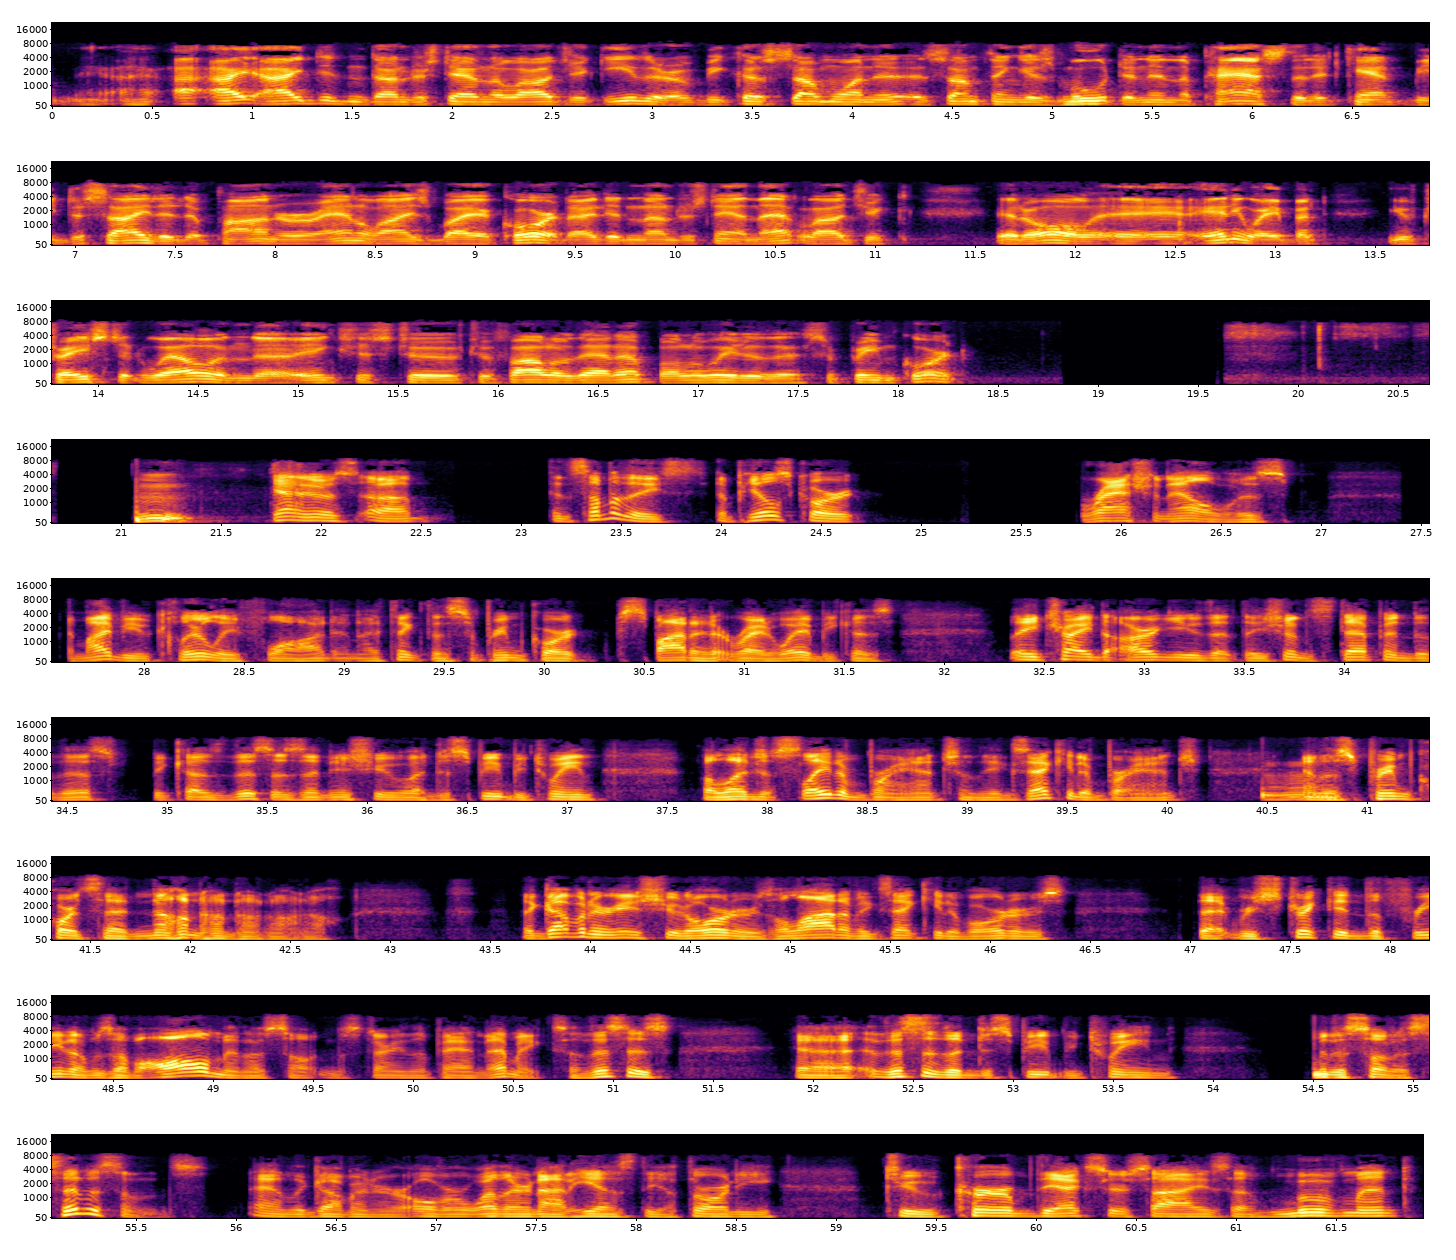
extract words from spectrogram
I, I didn't understand the logic either of because someone uh, something is moot and in the past that it can't be decided upon or analyzed by a court. I didn't understand that logic at all. Anyway, but you've traced it well and uh, anxious to, to follow that up all the way to the Supreme Court. Hmm. Yeah, it was. Uh, and some of the appeals court rationale was, in my view, clearly flawed. And I think the Supreme Court spotted it right away because they tried to argue that they shouldn't step into this because this is an issue, a dispute between the legislative branch and the executive branch. Mm-hmm. And the Supreme Court said, no, no, no, no, no. The governor issued orders, a lot of executive orders that restricted the freedoms of all Minnesotans during the pandemic. So this is uh, this is a dispute between Minnesota citizens and the governor over whether or not he has the authority to curb the exercise of movement,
